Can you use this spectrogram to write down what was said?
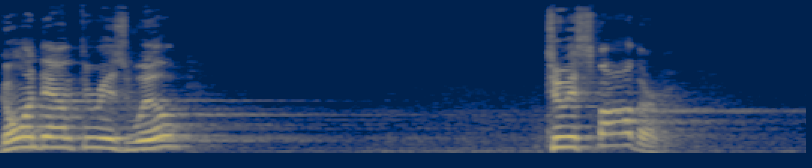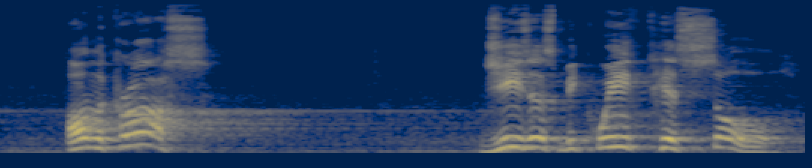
Going down through his will to his Father on the cross, Jesus bequeathed his soul.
